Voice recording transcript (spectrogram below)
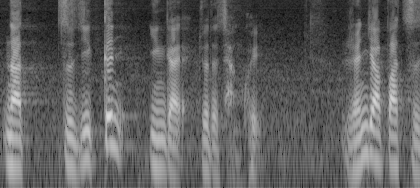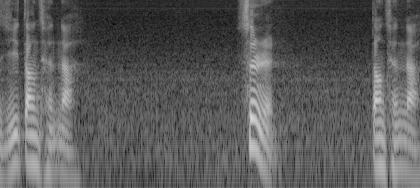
那自己更应该觉得惭愧。人家把自己当成了圣人，当成了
